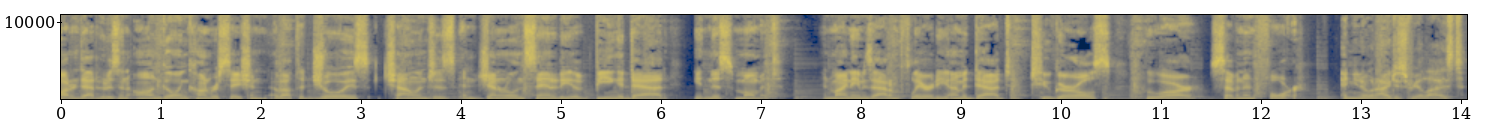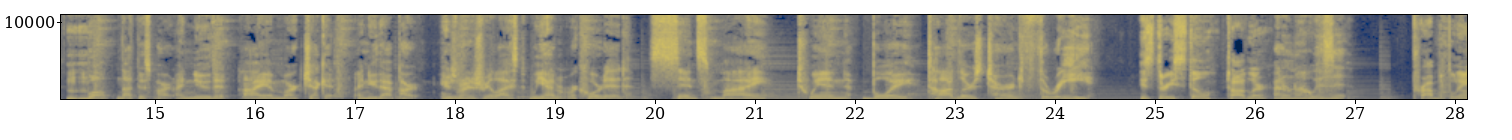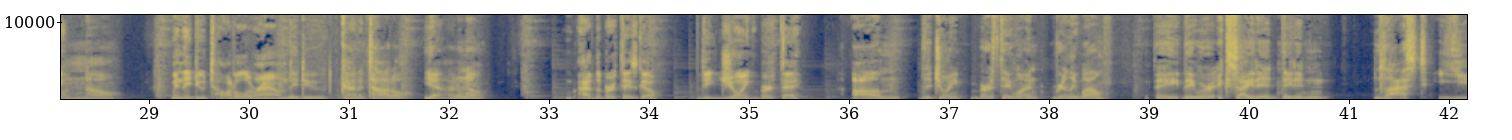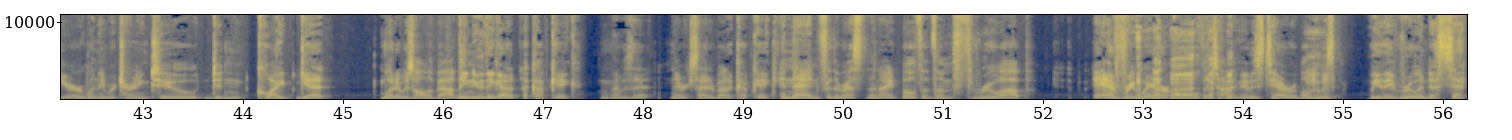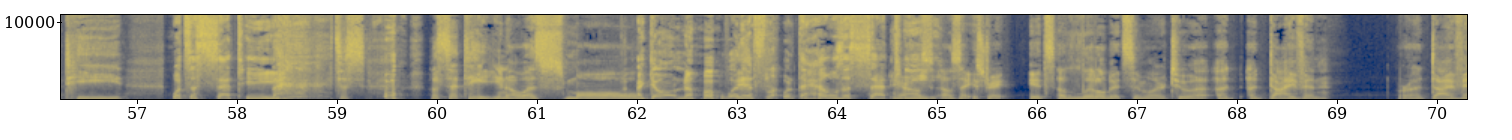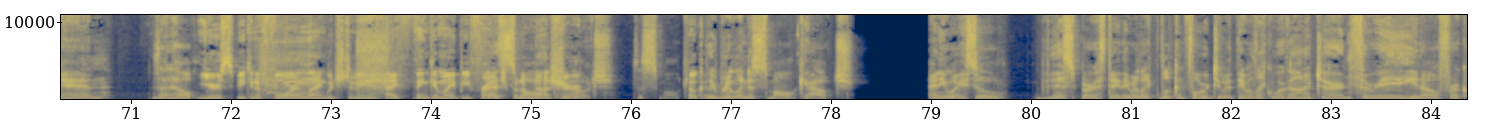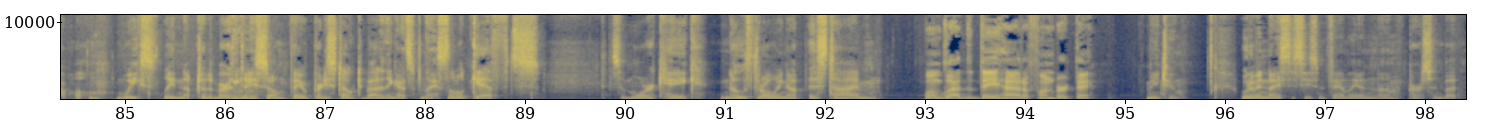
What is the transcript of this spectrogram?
Modern Dadhood is an ongoing conversation about the joys, challenges, and general insanity of being a dad in this moment. And my name is Adam Flaherty. I'm a dad to two girls who are seven and four. And you know what I just realized? Well, not this part. I knew that I am Mark Checkett. I knew that part. Here's what I just realized. We haven't recorded since my twin boy toddlers turned three. Is three still toddler? I don't know, is it? Probably. Oh no. I mean, they do toddle around. They do kind of toddle. Yeah, I don't know. How'd the birthdays go? The joint birthday. Um, the joint birthday went really well. They they were excited. They didn't last year when they were turning two didn't quite get what it was all about. They knew they got a cupcake. And that was it. They were excited about a cupcake. And then for the rest of the night, both of them threw up everywhere all the time. It was terrible. It was we they ruined a settee. What's a settee? It's a, a settee, you know, a small I don't know. What is It's what the hell is a settee? I'll, I'll say it straight. It's a little bit similar to a, a, a dive-in or a divan. Does that help? You're speaking a foreign language to me, and I think it might be French, but I'm not sure. couch. It's a small couch. Okay. They ruined a small couch. Anyway, so this birthday, they were like looking forward to it. They were like, we're going to turn three, you know, for a couple of weeks leading up to the birthday. Mm-hmm. So they were pretty stoked about it. They got some nice little gifts, some more cake, no throwing up this time. Well, I'm glad that they had a fun birthday. Me too. Would have been nice to see some family in um, person, but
